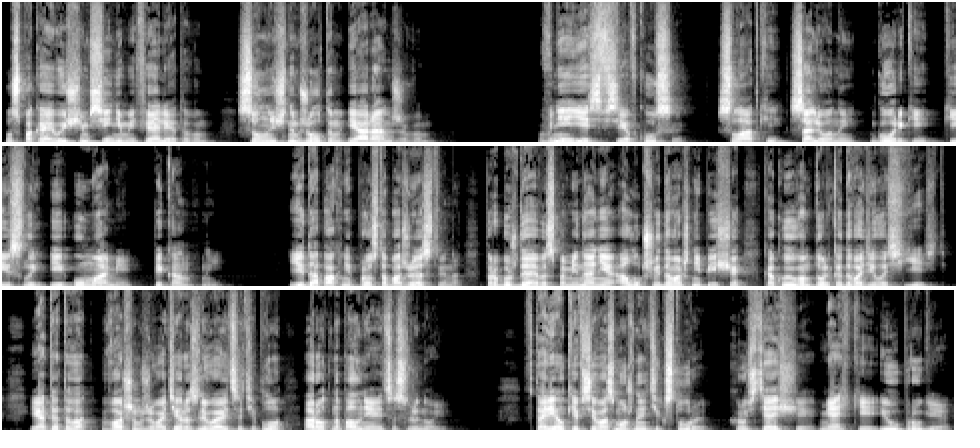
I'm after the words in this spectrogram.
успокаивающим синим и фиолетовым, солнечным желтым и оранжевым. В ней есть все вкусы – сладкий, соленый, горький, кислый и умами – пикантный. Еда пахнет просто божественно, пробуждая воспоминания о лучшей домашней пище, какую вам только доводилось есть. И от этого в вашем животе разливается тепло, а рот наполняется слюной. В тарелке всевозможные текстуры – хрустящие, мягкие и упругие,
